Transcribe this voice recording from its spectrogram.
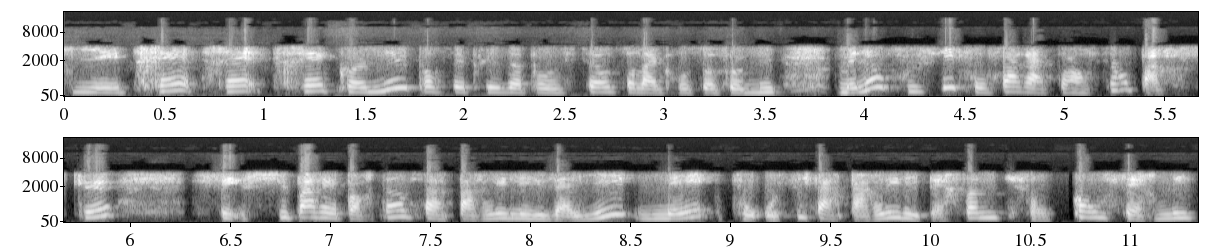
qui est très, très, très connu pour ses prises de position sur la grossophobie. Mais là aussi, il faut faire attention parce que c'est super important de faire parler les alliés, mais il faut aussi faire parler les personnes qui sont concernées.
